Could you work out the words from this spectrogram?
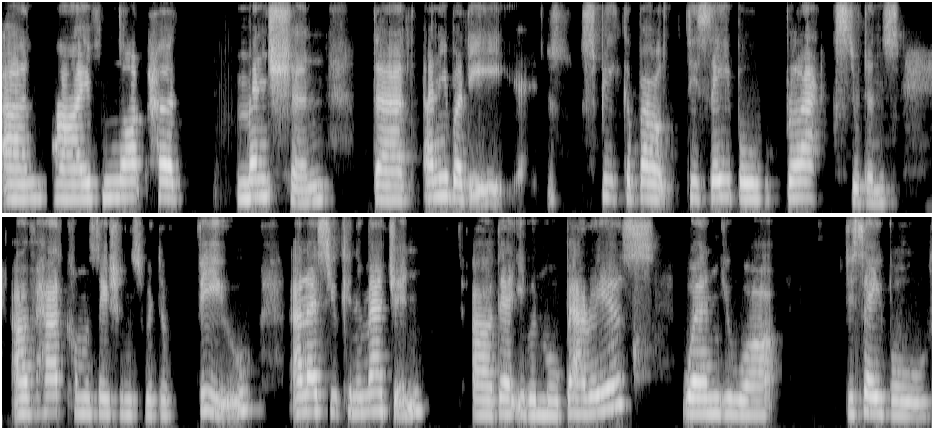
and I've not heard mention that anybody s- speak about disabled black students. I've had conversations with a few, and as you can imagine, uh, there are even more barriers when you are disabled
